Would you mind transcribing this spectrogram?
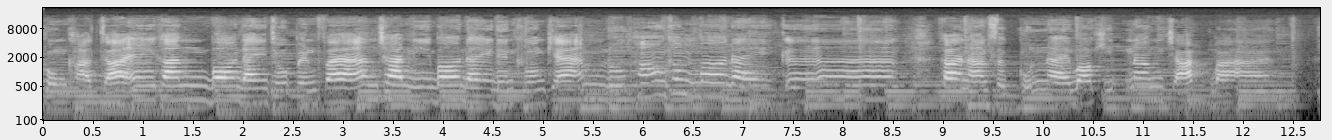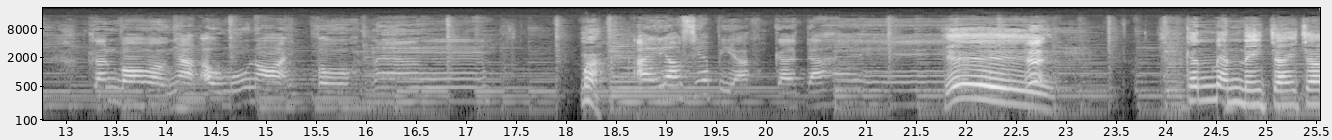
คงขาดใจคันบ่ได้จบเป็นแฟนชาตินี้บ่ได้เดินควงแขนลูกเขาคงบ่ได้เกินค่านามสกุลนายบ่คิดน้ำจักบาท คันบ่เว้าอยากเอาหมูน้อยโตหนึงมาไอายยอมเสียเปรียบก็ได้ เฮ้เอ้ยขันแม่นในใจเจ้า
